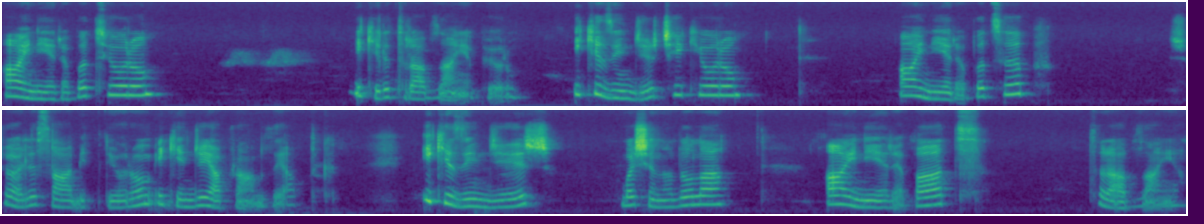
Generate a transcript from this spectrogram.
Aynı yere batıyorum. İkili trabzan yapıyorum. İki zincir çekiyorum. Aynı yere batıp şöyle sabitliyorum. İkinci yaprağımızı yaptık. İki zincir başına dola aynı yere bat trabzan yap.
